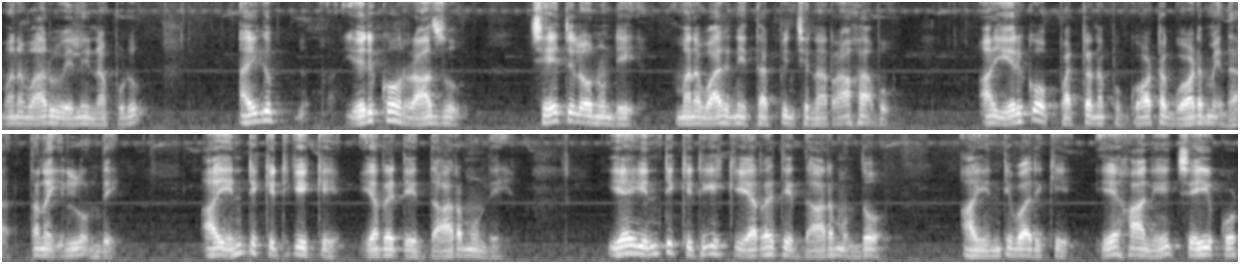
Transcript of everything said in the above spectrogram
మన వారు వెళ్ళినప్పుడు ఐగుప్ ఎరుకో రాజు చేతిలో నుండి మన వారిని తప్పించిన రాహాబు ఆ ఎరుకో పట్టణపు గోట గోడ మీద తన ఇల్లు ఉంది ఆ ఇంటి కిటికీకి ఎర్రటి దారం ఉంది ఏ ఇంటి కిటికీకి ఎర్రటి దారం ఉందో ఆ ఇంటి వారికి ఏ హాని చేయకూ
